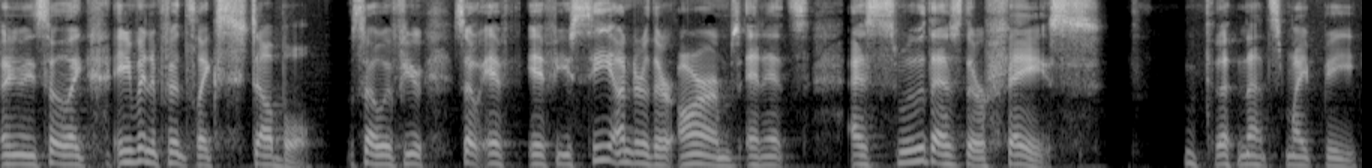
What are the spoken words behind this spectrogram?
Yeah. I mean, so like, even if it's like stubble. So if you're, so if, if you see under their arms and it's as smooth as their face, then that might be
